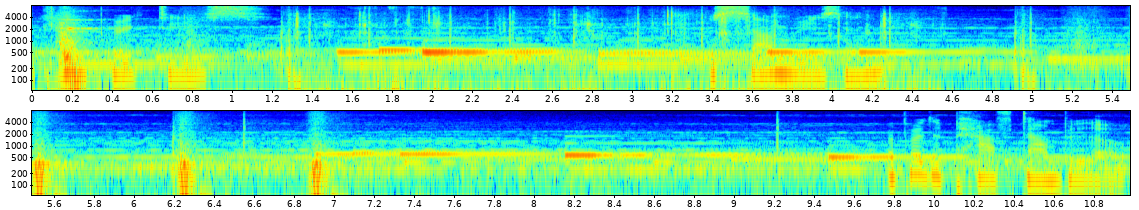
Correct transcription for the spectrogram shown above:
Can't break these. For some reason. What about the path down below?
